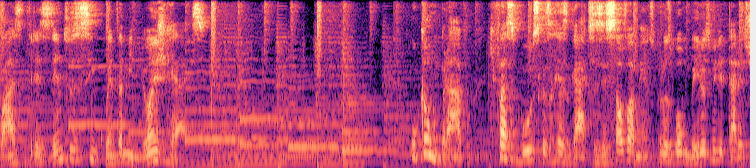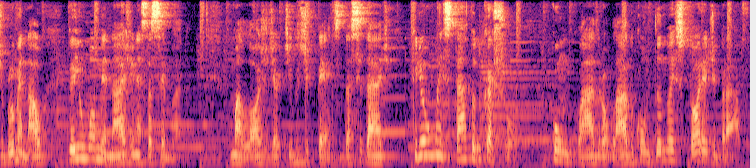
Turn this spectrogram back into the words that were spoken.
quase 350 milhões de reais. O Cão Bravo, que faz buscas, resgates e salvamentos pelos bombeiros militares de Blumenau, ganhou uma homenagem nesta semana uma loja de artigos de pets da cidade criou uma estátua do cachorro, com um quadro ao lado contando a história de Bravo.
